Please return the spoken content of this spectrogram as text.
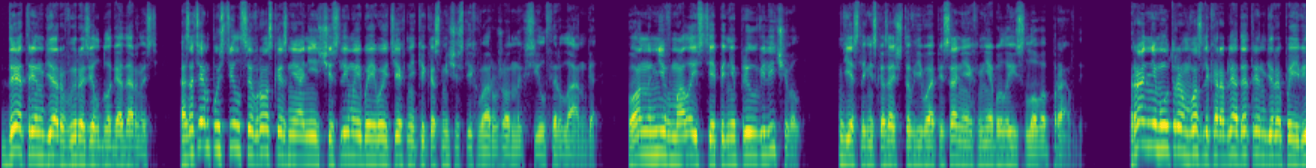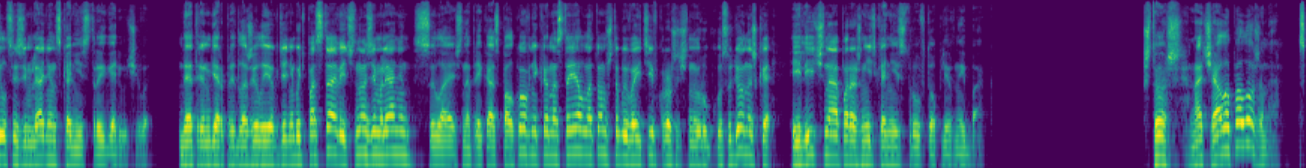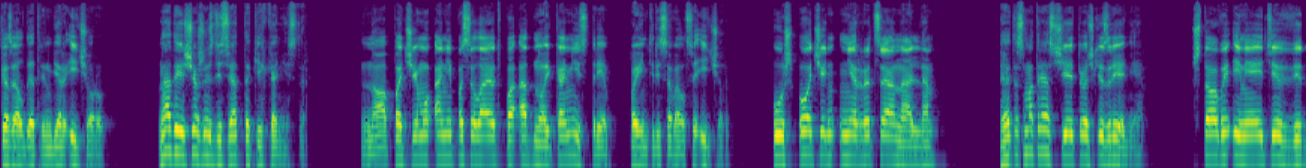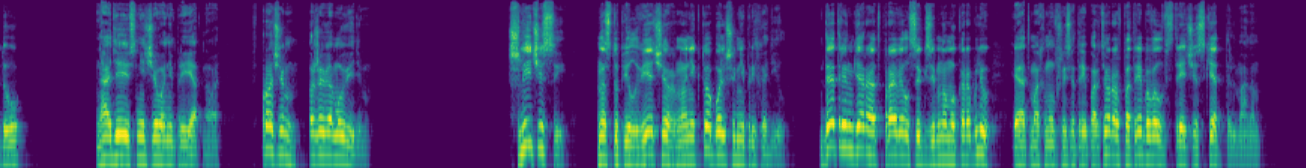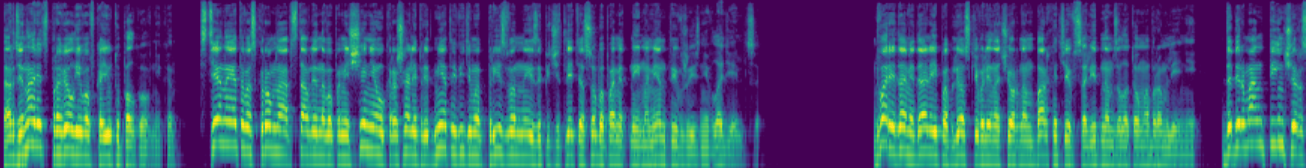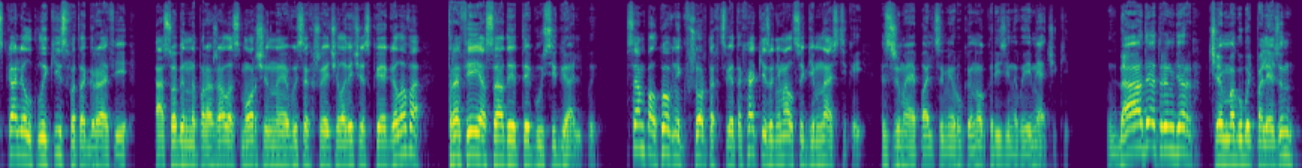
Детрингер выразил благодарность, а затем пустился в росказни о неисчислимой боевой технике космических вооруженных сил Ферланга. Он не в малой степени преувеличивал, если не сказать, что в его описаниях не было и слова правды. Ранним утром возле корабля Детрингера появился землянин с канистрой горючего. Детрингер предложил ее где-нибудь поставить, но землянин, ссылаясь на приказ полковника, настоял на том, чтобы войти в крошечную рубку суденышка и лично опорожнить канистру в топливный бак. «Что ж, начало положено», — сказал Детрингер Ичору. «Надо еще 60 таких канистр». «Но почему они посылают по одной канистре?» — поинтересовался Ичор. «Уж очень нерационально». Это смотря с чьей точки зрения. Что вы имеете в виду? Надеюсь, ничего неприятного. Впрочем, поживем-увидим. Шли часы. Наступил вечер, но никто больше не приходил. Детрингер отправился к земному кораблю и, отмахнувшись от репортеров, потребовал встречи с Кеттельманом. Ординарец провел его в каюту полковника. Стены этого скромно обставленного помещения украшали предметы, видимо, призванные запечатлеть особо памятные моменты в жизни владельца. Два ряда медалей поблескивали на черном бархате в солидном золотом обрамлении. Доберман Пинчер скалил клыки с фотографии. Особенно поражала сморщенная высохшая человеческая голова, трофей осады Тегуси-Гальпы. Сам полковник в шортах цвета хаки занимался гимнастикой, сжимая пальцами рук и ног резиновые мячики. «Да, Детрингер, чем могу быть полезен?»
